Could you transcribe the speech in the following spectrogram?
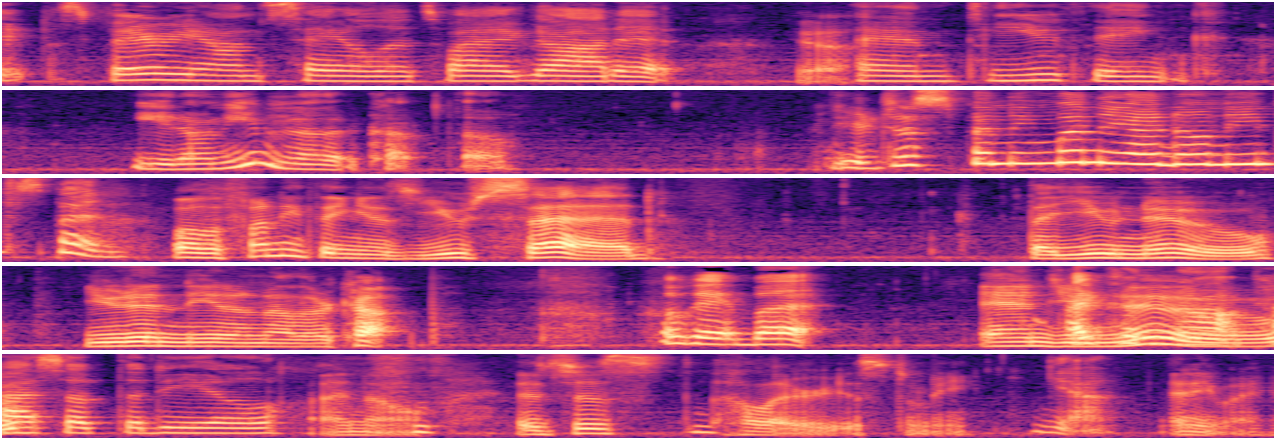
It was very on sale. That's why I got it. Yeah. And you think you don't need another cup, though. You're just spending money I don't need to spend. Well, the funny thing is, you said that you knew you didn't need another cup, Okay, but and you I could not pass up the deal. I know. It's just hilarious to me. Yeah. Anyway,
